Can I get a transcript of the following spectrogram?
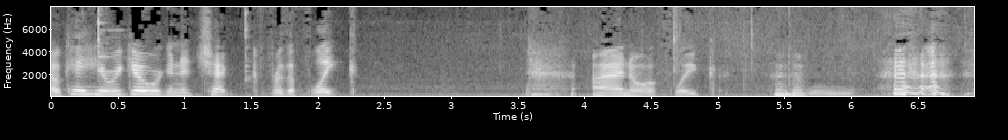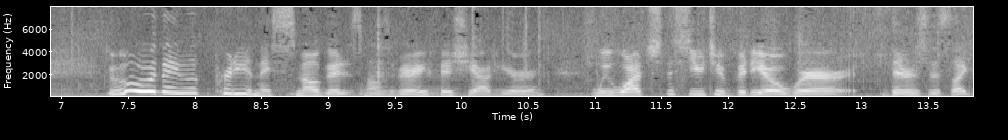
Okay, here we go. We're going to check for the flake. I know a flake. Whoa. Ooh, they look pretty and they smell good. It smells very fishy out here. We watched this YouTube video where there's this like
